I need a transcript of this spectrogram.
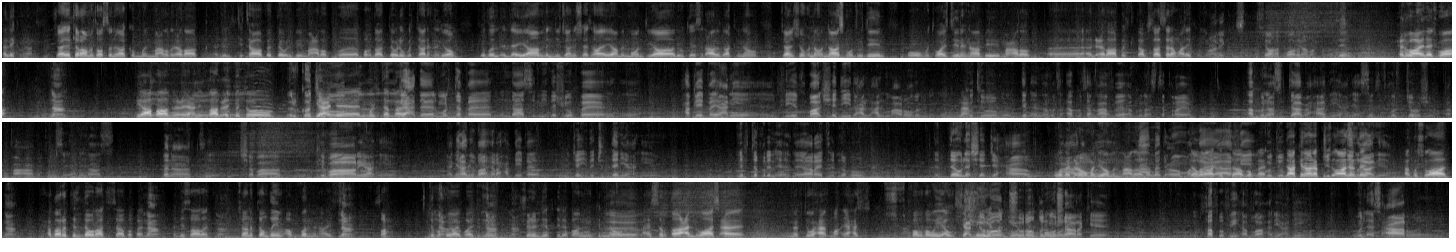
خليكم معنا. مشاهدينا الكرام متواصلين وياكم من معرض العراق للكتاب الدولي بمعرض بغداد الدولي وبالتالي إحنا اليوم في ظل الأيام اللي جاي نشهدها أيام المونديال وكأس العالم لكنه جاي نشوف إنه الناس موجودين ومتواجدين هنا بمعرض آه، العراق للكتاب. أستاذ السلام عليكم. وعليكم السلام. شلون أخبارك؟ يا مرحبا. زين. حلوة هاي الأجواء؟ نعم. يا طابع يعني طابع الكتب الكتب القعدة الملتقى. القعدة الملتقى الناس اللي إذا اشوفها حقيقة يعني في إقبال شديد على على المعروض نعم. الكتب. يدل انه أكو ثقافة أكو ناس تقرأ أكو ناس تتابع. هذه يعني هسه تدخل جو شوف القاعه متروسه يعني ناس بنات شباب كبار نعم. يعني. يعني هذه ظاهرة حقيقة جيدة جدا يعني. نفتقر لها إحنا يا ريت إنه الدولة تشجعها هو مدعوم اليوم المعرض. لا مدعوم. الدورات السابقة. لكن أنا أكو سؤال. أكو سؤال. نعم. حضرت الدورات السابقة نعم. اللي صارت؟ نعم. كان التنظيم أفضل من هاي السنة. نعم. صح؟ نعم. وياي بهاي نعم نعم. شنو اللي يختلف؟ أنا ممكن إنه أه. أحس القاعة الواسعة المفتوحة ما أحس فوضوية أو شعبية شروط شروط المشاركة خفوا فيها الظاهر يعني. والأسعار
